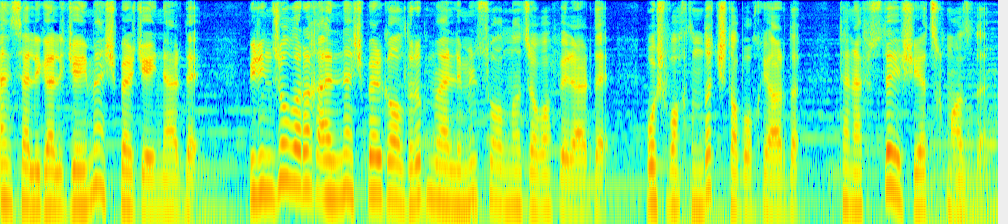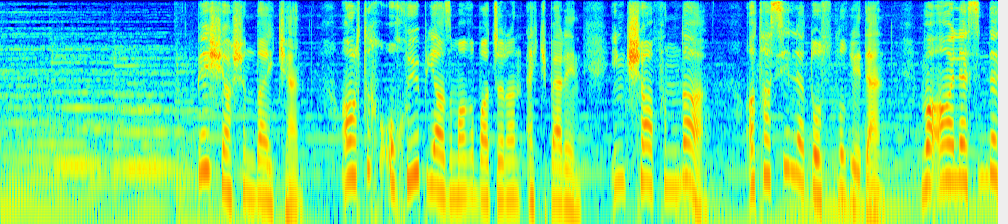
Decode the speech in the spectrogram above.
Ən səliqəli geyimə Əkbər geyinərdi. Birinci olaraq əlini Əkbər qaldırıb müəllimin sualına cavab verərdi. Boş vaxtında kitab oxuyardı. Tənəffüsdə eşiyə çıxmazdı. 5 yaşında ikən artıq oxuyub yazmağı bacaran Əkbərin inkişafında atası ilə dostluq edən və ailəsində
